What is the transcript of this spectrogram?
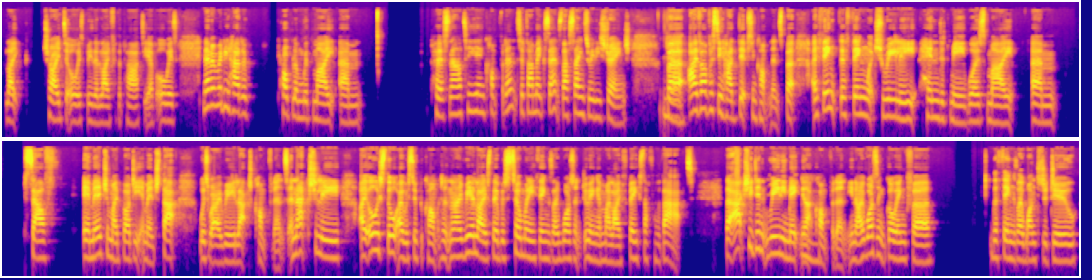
like tried to always be the life of the party. I've always never really had a problem with my um personality and confidence if that makes sense that sounds really strange but yeah. i've obviously had dips in confidence but i think the thing which really hindered me was my um self image and my body image, that was where I really lacked confidence. And actually, I always thought I was super confident. And I realized there was so many things I wasn't doing in my life based off of that, that actually didn't really make me mm. that confident. You know, I wasn't going for the things I wanted to do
